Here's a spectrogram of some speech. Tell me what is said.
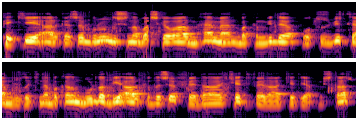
Peki arkadaşlar bunun dışında başka var mı? Hemen bakın bir de 31 Temmuz'dakine bakalım. Burada bir arkadaşa felaket felaket yapmışlar.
